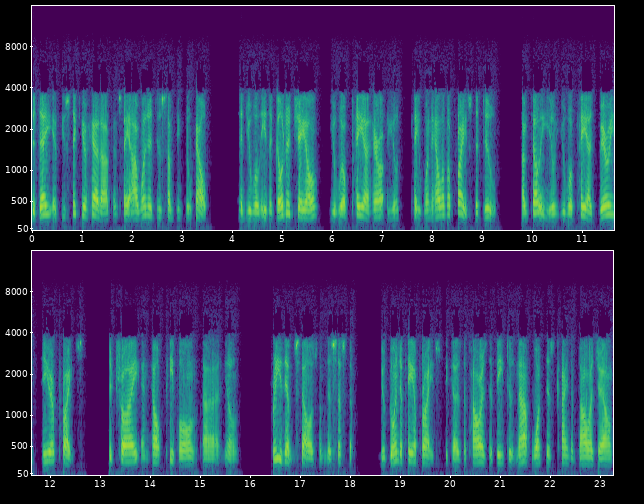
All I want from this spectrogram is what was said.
Today, if you stick your head up and say, "I want to do something to help," then you will either go to jail, you will pay a hell, you'll pay one hell of a price to do. I'm telling you, you will pay a very dear price to try and help people, uh, you know, free themselves from this system. You're going to pay a price because the powers that be do not want this kind of knowledge out.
